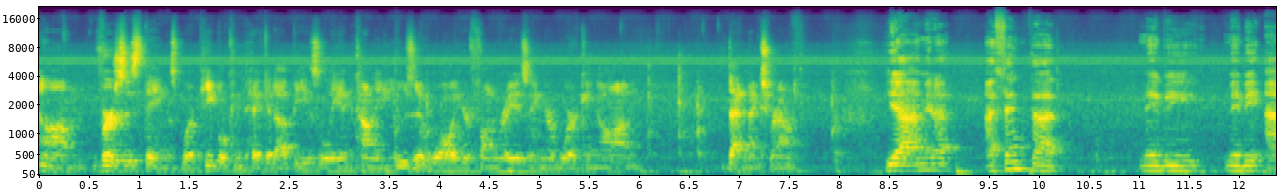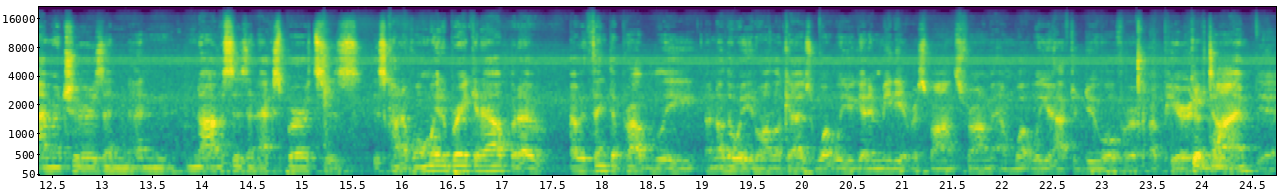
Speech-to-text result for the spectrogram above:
um, versus things where people can pick it up easily and kind of use it while you're fundraising or working on that next round. Yeah, I mean, I, I think that maybe maybe amateurs and, and novices and experts is, is kind of one way to break it out, but I, I would think that probably another way you'd want to look at it is what will you get immediate response from and what will you have to do over a period Good of point. time. Yeah.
